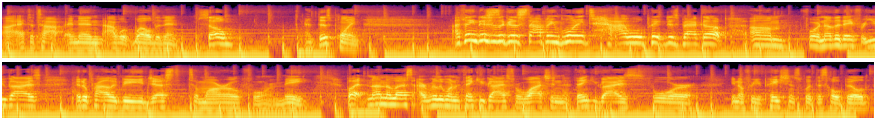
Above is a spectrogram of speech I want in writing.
uh, at the top, and then I would weld it in. So at this point, I think this is a good stopping point. I will pick this back up um, for another day for you guys. It'll probably be just tomorrow for me. But nonetheless, I really want to thank you guys for watching. Thank you guys for, you know, for your patience with this whole build.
